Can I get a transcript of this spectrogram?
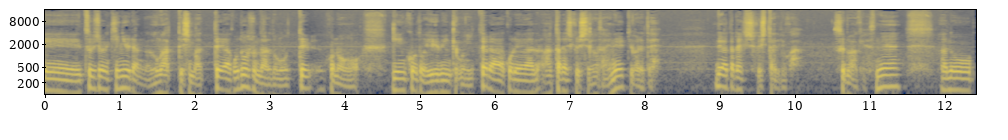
えー、通常の記入欄が埋まってしまってあこれどうするんだろうと思ってこの銀行とか郵便局に行ったらこれは新しくしてくださいねって言われてで新しくしたりとかするわけですね。あの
